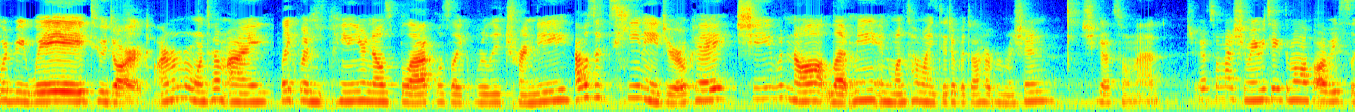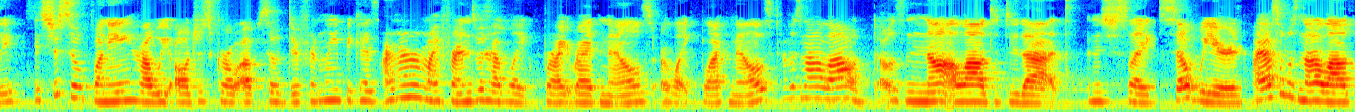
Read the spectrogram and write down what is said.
would be way too dark. I remember one time I, like when painting your nails black was like really trendy. I was a teenager, okay? She would not let me and one time I did it without her permission. She got so mad. She got so much. She made me take them off, obviously. It's just so funny how we all just grow up so differently because I remember my friends would have like bright red nails or like black nails. I was not allowed. I was not allowed to do that and it's just like so weird. I also was not allowed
